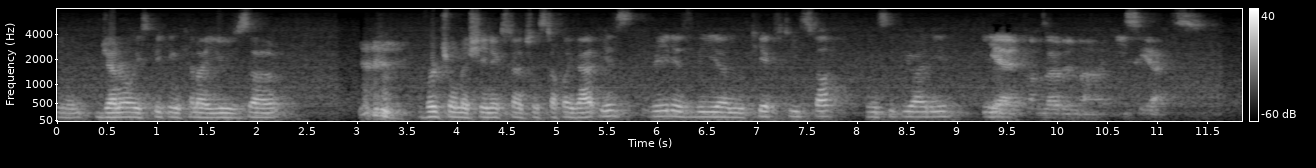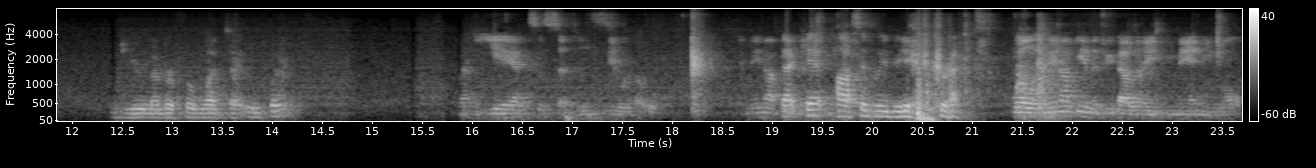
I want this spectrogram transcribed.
you know, generally speaking, can I use uh, virtual machine extension, stuff like that? Is, Read, is the um, TXT stuff in CPU ID? Yeah, it comes out in uh, ECX. Do you remember for what uh, input? When EAX is set to zero. It may not be in That the can't possibly be correct. Well, it may not be in the 2008 manual.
